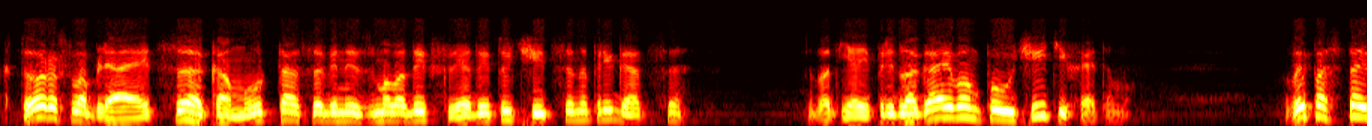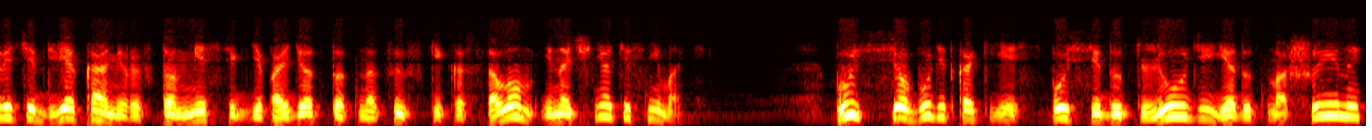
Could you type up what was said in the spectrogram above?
Кто расслабляется, а кому-то, особенно из молодых, следует учиться напрягаться. Вот я и предлагаю вам поучить их этому. Вы поставите две камеры в том месте, где пойдет тот нацистский костолом, и начнете снимать. Пусть все будет как есть, пусть идут люди, едут машины,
